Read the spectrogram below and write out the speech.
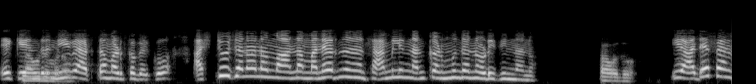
ಏಕೆಂದ್ರೆ ಅಂದ್ರೆ ನೀವೇ ಅರ್ಥ ಮಾಡ್ಕೋಬೇಕು. ಅಷ್ಟು ಜನ ನಮ್ಮ ನಮ್ಮ ಮನೆಯವ್ರನ್ನ ನನ್ನ ಫ್ಯಾಮಿಲಿ ನನ್ ಕಣ್ಮುಂದೆ ನೋಡಿದೀನಿ ನಾನು. ಹೌದು. ಈ ಅದೇ ಫ್ಯಾಮ್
